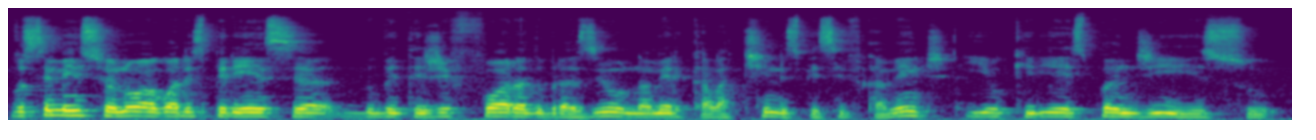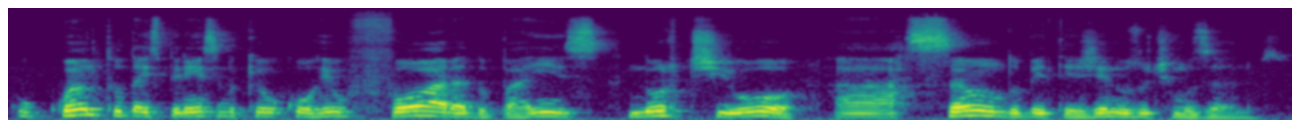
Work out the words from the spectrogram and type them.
Você mencionou agora a experiência do BTG fora do Brasil, na América Latina especificamente, e eu queria expandir isso. O quanto da experiência do que ocorreu fora do país norteou a ação do BTG nos últimos anos?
